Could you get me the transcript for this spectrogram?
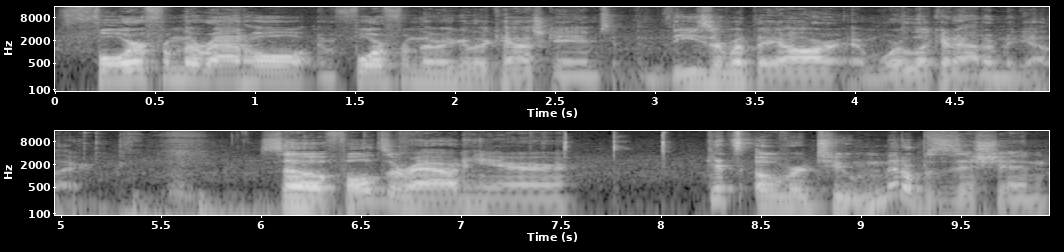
Four from the rat hole and four from the regular cash games. And these are what they are, and we're looking at them together. So folds around here, gets over to middle position,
